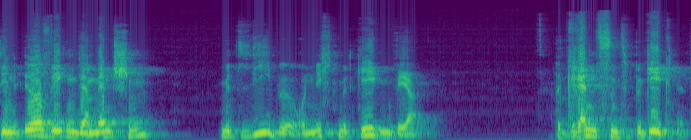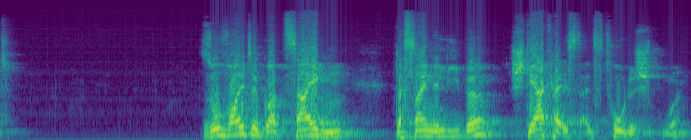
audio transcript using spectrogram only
den Irrwegen der Menschen mit Liebe und nicht mit Gegenwehr begrenzend begegnet. So wollte Gott zeigen, dass seine Liebe stärker ist als Todesspuren.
